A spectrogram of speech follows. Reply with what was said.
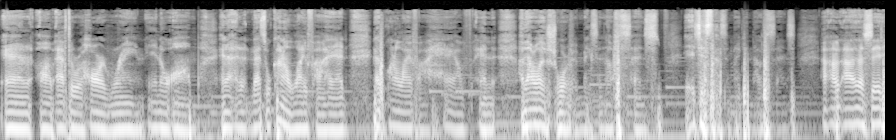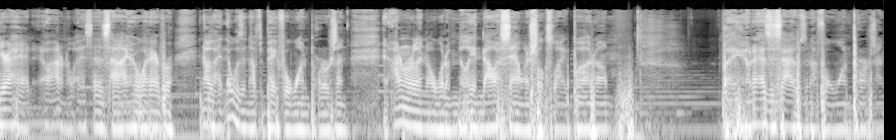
and um, after a hard rain, you know, um, and, I, that's what kind of life I had. That's the kind of life I have, and I'm not really sure if it makes enough sense. It just doesn't make enough sense. I, I, I here, I had, I don't know, SSI or whatever, and I was like, that was enough to pay for one person. And I don't really know what a million dollar sandwich looks like, but, um, but, you know, the SSI was enough for one person,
